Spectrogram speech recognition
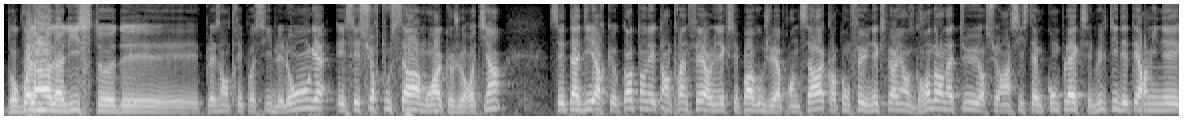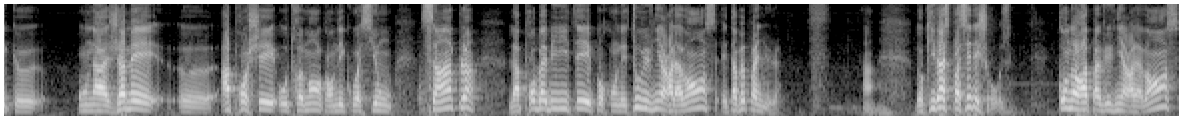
Donc voilà, la liste des plaisanteries possibles est longue, et c'est surtout ça, moi, que je retiens. C'est-à-dire que quand on est en train de faire une, c'est pas à vous que je vais apprendre ça, quand on fait une expérience grandeur nature sur un système complexe et multidéterminé qu'on n'a jamais euh, approché autrement qu'en équation simple, la probabilité pour qu'on ait tout vu venir à l'avance est à peu près nulle. Hein. Donc il va se passer des choses qu'on n'aura pas vu venir à l'avance.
